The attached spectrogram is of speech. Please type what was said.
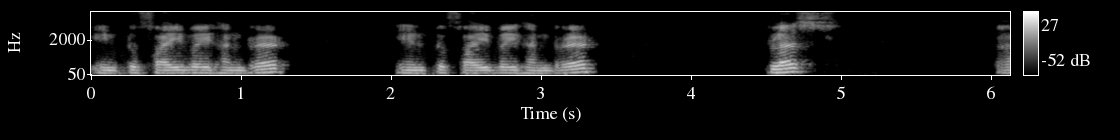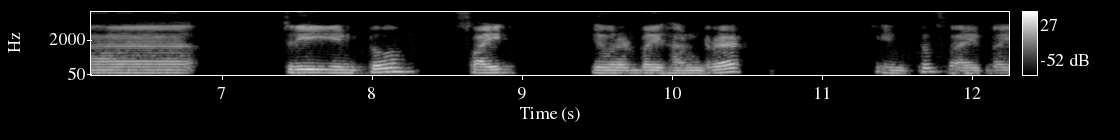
into five by hundred into five by hundred plus Three into five divide by hundred into five by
